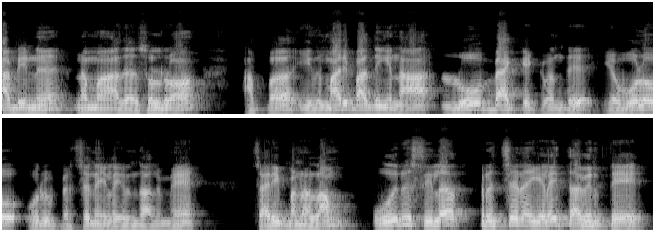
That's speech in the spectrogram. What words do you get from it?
அப்படின்னு நம்ம அதை சொல்கிறோம் அப்போ இது மாதிரி பார்த்தீங்கன்னா லோ பேக் வந்து எவ்வளோ ஒரு பிரச்சனையில் இருந்தாலுமே சரி பண்ணலாம். ஒரு சில பிரச்சனைகளை தவிர்த்தே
